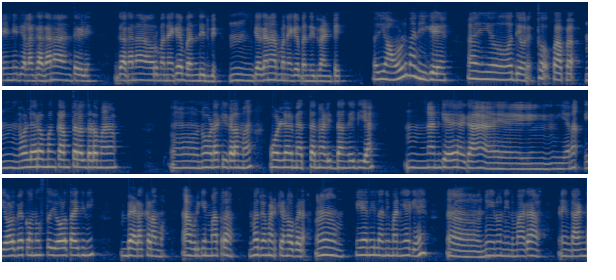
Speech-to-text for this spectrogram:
ಹೆಣ್ಣಿದೆಯಲ್ಲ, ಗಗನ ಅಂತೇಳಿ. ಗಗನ ಅವ್ರ ಮನೆಗೆ ಬಂದಿದ್ವಿ. ಹ್ಞೂ ಗಗನ ಅವ್ರ ಮನೆಗೆ ಬಂದಿದ್ವಿ, ಆಂಟಿ. ಅಯ್ಯೋ, ಅವಳ ಮನೆಗೆ? ಅಯ್ಯೋ ದೇವ್ರೆ ತೋ ಪಾಪ. ಹ್ಞೂ ಒಳ್ಳೆಯವ್ರಮ್ಮಂಗೆ ಕಾಮ್ತಾರಲ್ಲ ದೊಡಮ್ಮ. ಹ್ಞೂ ನೋಡಕ್ಕೀಗಳಮ್ಮ ಒಳ್ಳೆ ಮೆತ್ತನಳಿದ್ದಂಗೆ ಇದೆಯಾ. ನನಗೆ ಈಗ ಏನ, ಹೇಳ್ಬೇಕು ಅನ್ನಿಸ್ತು, ಹೇಳ್ತಾ ಇದ್ದೀನಿ. ಬೇಡ ಕಣಮ್ಮ, ಆ ಹುಡುಗಿನ ಮಾತ್ರ ಮದುವೆ ಮಾಡ್ಕೊಂಡು ಹೋಗ್ಬೇಡ. ಹ್ಞೂ ಏನಿಲ್ಲ ನಿಮ್ಮ ಮನೆಯಾಗೆ. ನೀನು ನಿನ್ನ ಮಗ ನಿನ್ನ ಗಂಡ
